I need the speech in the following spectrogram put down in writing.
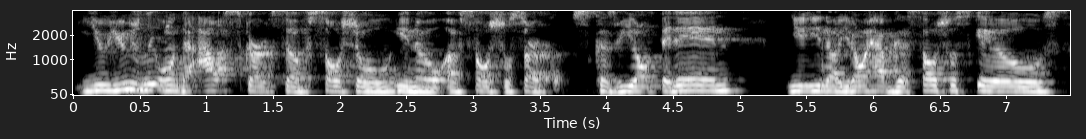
You're usually on the outskirts of social, you know, of social circles because you don't fit in. You you know you don't have good social skills.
